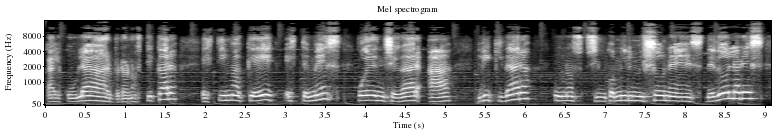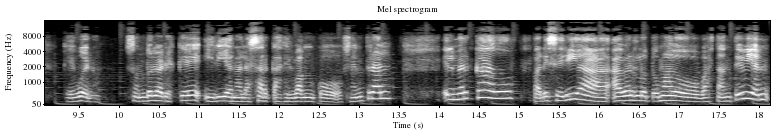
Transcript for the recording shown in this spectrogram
calcular, pronosticar, estima que este mes pueden llegar a liquidar unos 5 mil millones de dólares, que bueno, son dólares que irían a las arcas del Banco Central. El mercado parecería haberlo tomado bastante bien,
